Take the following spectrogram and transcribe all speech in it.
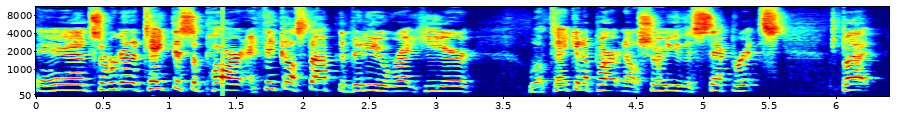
And so we're going to take this apart. I think I'll stop the video right here. We'll take it apart and I'll show you the separates. But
